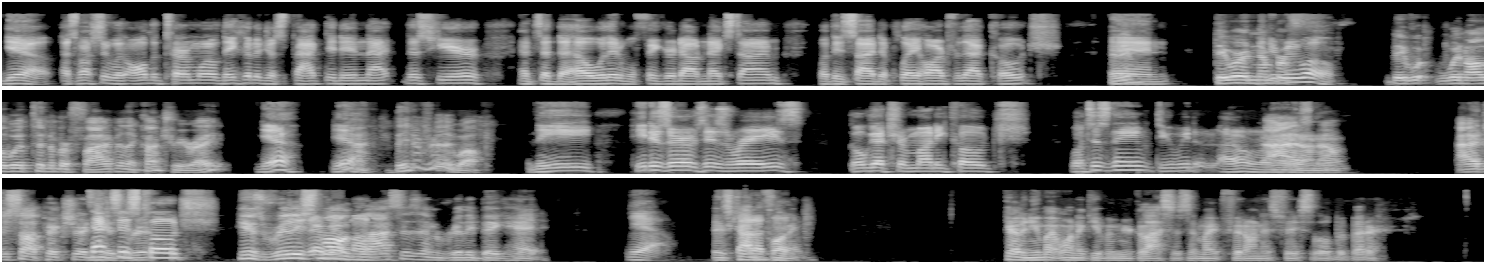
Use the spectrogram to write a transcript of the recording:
Yeah, especially with all the turmoil, they could have just packed it in that this year and said the hell with it. We'll figure it out next time. But they decided to play hard for that coach, and, and they, they, were number really well. They w- went all the way up to number five in the country, right? Yeah, yeah, yeah they did really well. He he deserves his raise. Go get your money, coach. What's his name? Do we? I don't remember. I don't know. I just saw a picture. Texas re- coach. He has really small glasses and really big head. Yeah, it's kind of funny. Kevin, you might want to give him your glasses. It might fit on his face a little bit better.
